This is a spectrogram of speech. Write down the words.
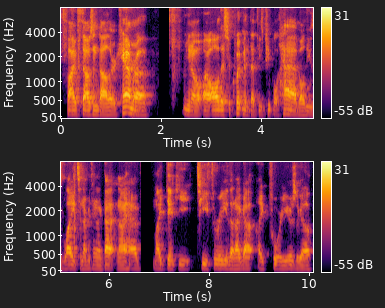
$5,000 camera you know all this equipment that these people have all these lights and everything like that. And i have my dinky t3 that i got like four years ago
